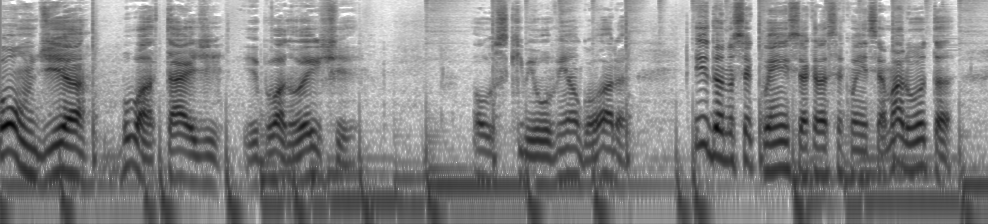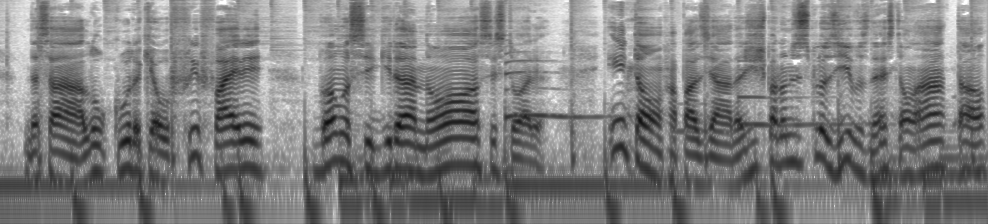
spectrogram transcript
Bom dia, boa tarde e boa noite aos que me ouvem agora. E dando sequência, aquela sequência marota dessa loucura que é o Free Fire, vamos seguir a nossa história. Então, rapaziada, a gente parou nos explosivos, né? Estão lá, tal,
